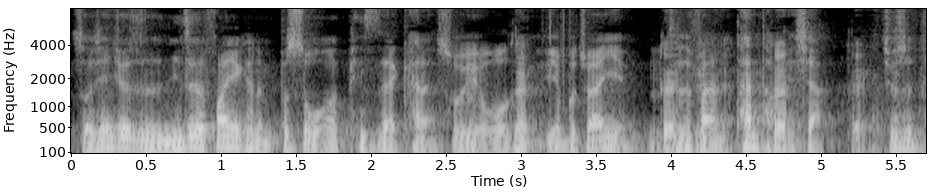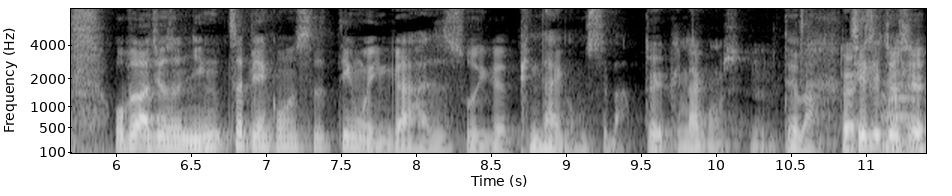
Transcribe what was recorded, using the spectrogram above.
首先就是您这个翻译可能不是我平时在看的，所以我可能也不专业，只是反正探讨一下。对，就是我不知道，就是您这边公司定位应该还是做一个平台公司吧？对，平台公司，嗯，对吧？对，其实就是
